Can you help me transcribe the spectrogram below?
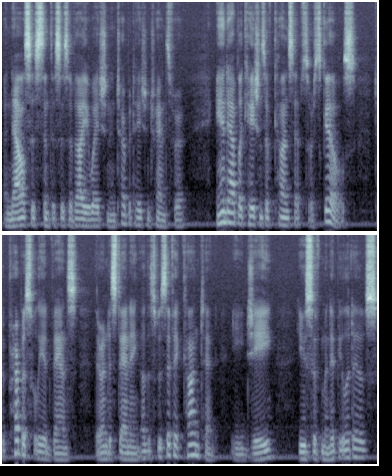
analysis, synthesis, evaluation, interpretation, transfer, and applications of concepts or skills to purposefully advance their understanding of the specific content, e.g., use of manipulatives,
